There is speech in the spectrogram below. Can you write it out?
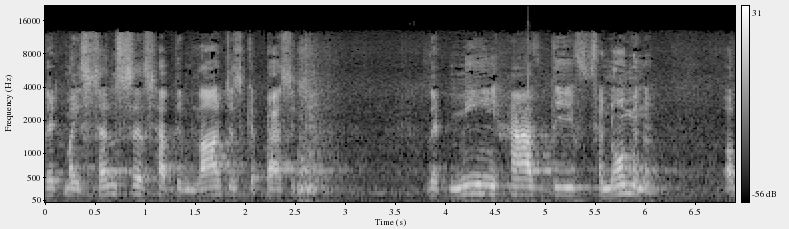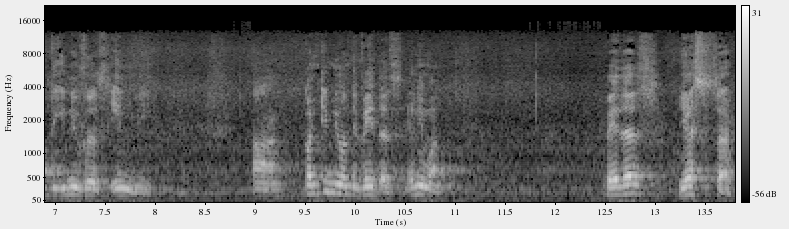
Let my senses have the largest capacity. Let me have the phenomenon of the universe in me. Uh, continue on the Vedas. Anyone? Vedas? Yes, sir.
